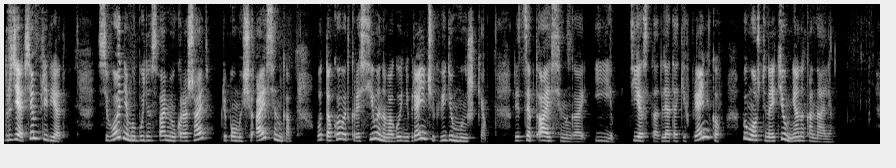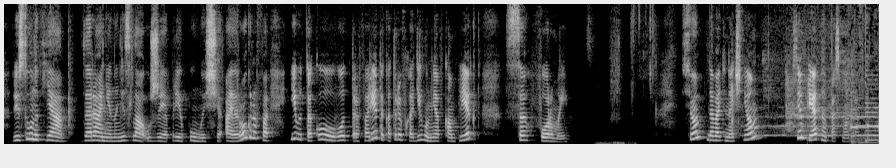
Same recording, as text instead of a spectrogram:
Друзья, всем привет! Сегодня мы будем с вами украшать при помощи айсинга вот такой вот красивый новогодний пряничек в виде мышки. Рецепт айсинга и теста для таких пряников вы можете найти у меня на канале. Рисунок я заранее нанесла уже при помощи аэрографа и вот такого вот трафарета, который входил у меня в комплект с формой. Все, давайте начнем. Всем приятного просмотра!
